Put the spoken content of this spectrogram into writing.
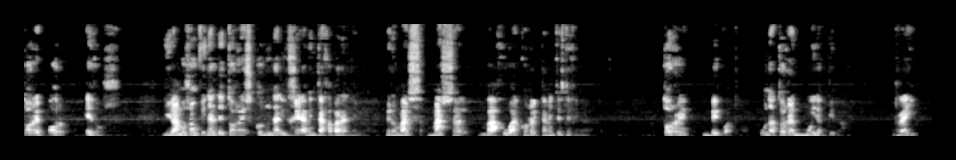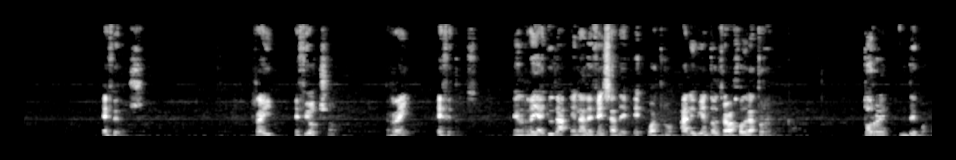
Torre por e2. Llegamos a un final de torres con una ligera ventaja para el negro, pero Marshall va a jugar correctamente este final. Torre B4, una torre muy activa. Rey F2. Rey F8. Rey F3. El rey ayuda en la defensa de E4 aliviando el trabajo de la torre blanca. Torre D4.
